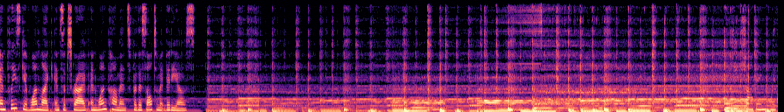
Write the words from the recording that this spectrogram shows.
And please give one like and subscribe and one comments for this ultimate videos. Keep shopping with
